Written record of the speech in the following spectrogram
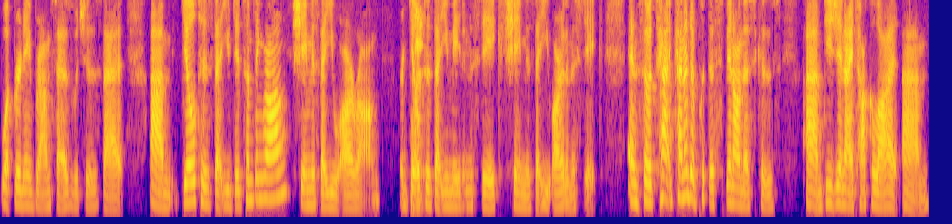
what Brene Brown says, which is that um, guilt is that you did something wrong, shame is that you are wrong. Or guilt right. is that you made a mistake, shame is that you are the mistake. And so it's kind of to put the spin on this because um, DJ and I talk a lot um,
